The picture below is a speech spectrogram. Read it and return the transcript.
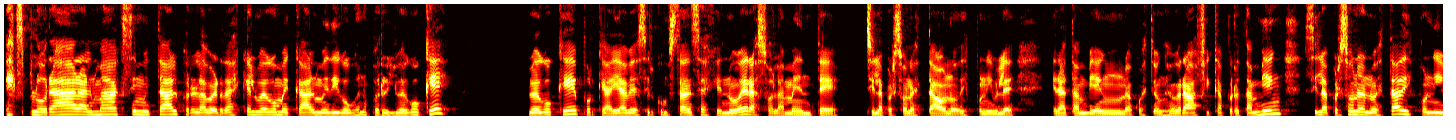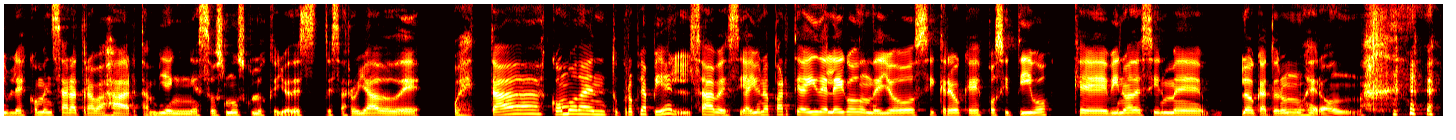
explorar al máximo y tal, pero la verdad es que luego me calmo y digo, bueno, pero ¿y luego qué? Luego, ¿qué? Porque ahí había circunstancias que no era solamente si la persona está o no disponible, era también una cuestión geográfica, pero también si la persona no está disponible, es comenzar a trabajar también en esos músculos que yo he desarrollado de, pues estás cómoda en tu propia piel, ¿sabes? Y hay una parte ahí del ego donde yo sí creo que es positivo, que vino a decirme, loca, tú eres un mujerón.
